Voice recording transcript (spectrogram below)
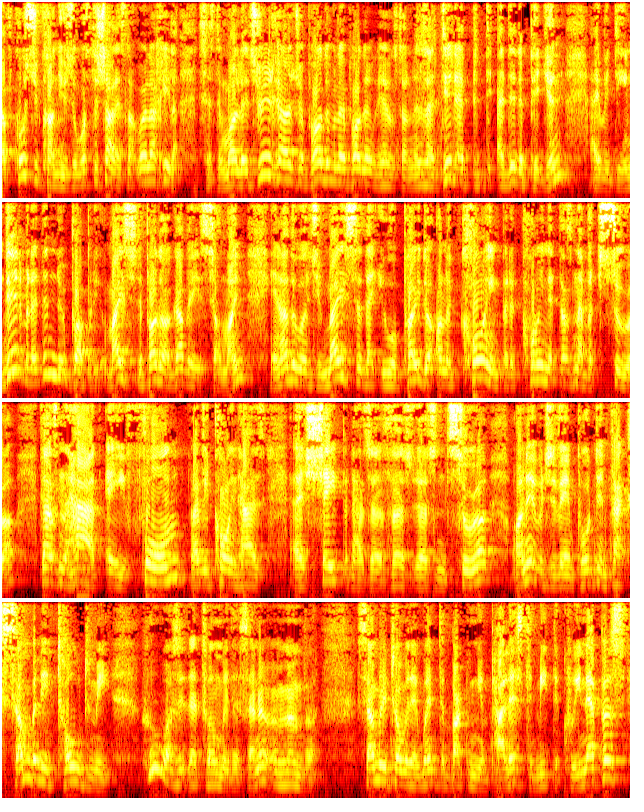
Of course you can't use it. What's the Shal? It's not Roel Achila. Says the Mola Tzricha, I did a, I did a pigeon, I redeemed it, but I didn't do it properly. In other words, you Maisa that you were paid on a coin, but a coin that doesn't have a tsura, doesn't have a form. Every coin has a shape and has a first person surah on it, which is very important. In fact, somebody told me, who was it that told me this? I don't remember. Somebody told me they went to Buckingham Palace to meet the Queen Epis,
